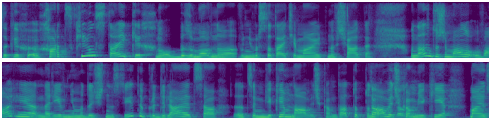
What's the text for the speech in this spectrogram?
таких hard skills, та яких ну безумовно в університеті мають навчати, у нас дуже мало уваги на рівні медичної освіти приділяється е, цим м'яким навичкам, та тобто так, навичкам, так. які мають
